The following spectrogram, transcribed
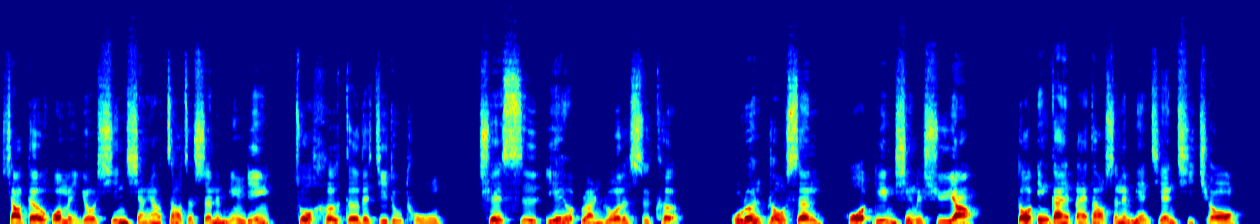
晓得我们有心想要照着神的命令做合格的基督徒，却是也有软弱的时刻。无论肉身或灵性的需要，都应该来到神的面前祈求，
